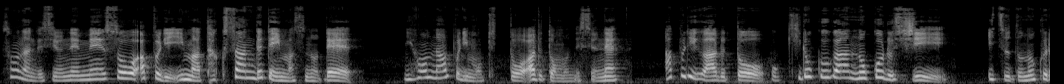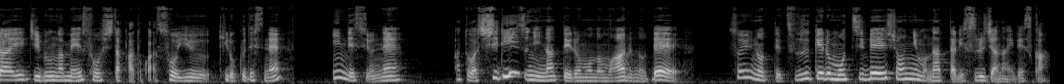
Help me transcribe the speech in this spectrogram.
そうなんですよね。瞑想アプリ今たくさん出ていますので、日本のアプリもきっとあると思うんですよね。アプリがあると、記録が残るし、いつどのくらい自分が瞑想したかとか、そういう記録ですね。いいんですよね。あとはシリーズになっているものもあるので、そういうのって続けるモチベーションにもなったりするじゃないですか。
